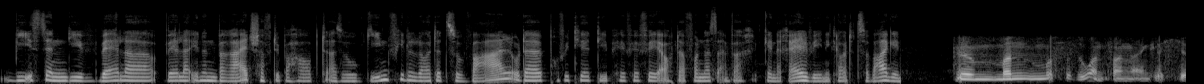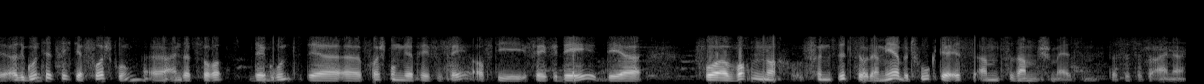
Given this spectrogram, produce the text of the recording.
wie ist denn die Wähler, Wählerinnenbereitschaft überhaupt? Also gehen viele Leute zur Wahl oder profitiert die PVV auch davon, dass einfach generell wenig Leute zur Wahl gehen? Ähm, man muss es so anfangen eigentlich. Also grundsätzlich der Vorsprung, äh, Einsatz voraus, der Grund, der äh, Vorsprung der PVV auf die VVD, der vor Wochen noch fünf Sitze oder mehr betrug, der ist am Zusammenschmelzen. Das ist das eine.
